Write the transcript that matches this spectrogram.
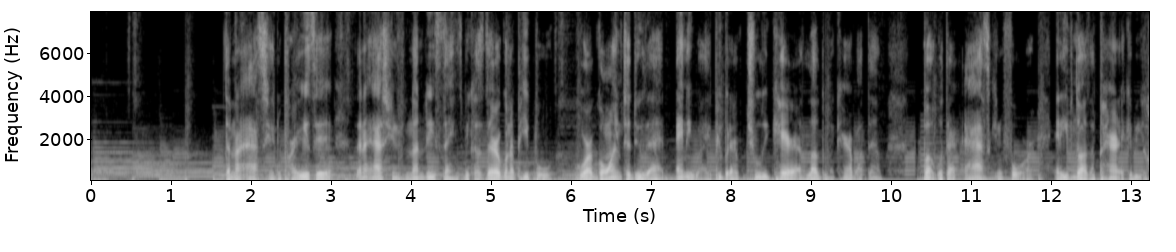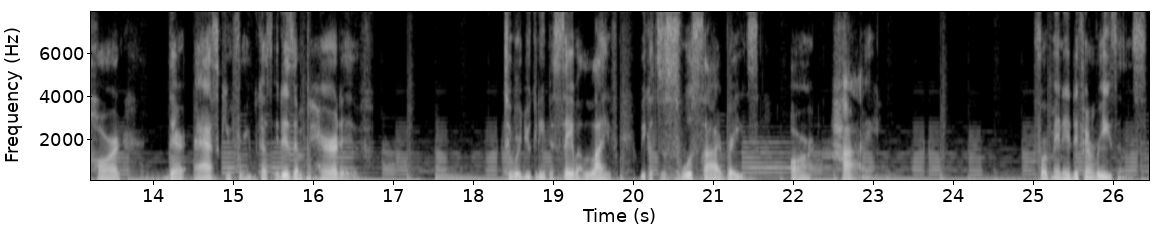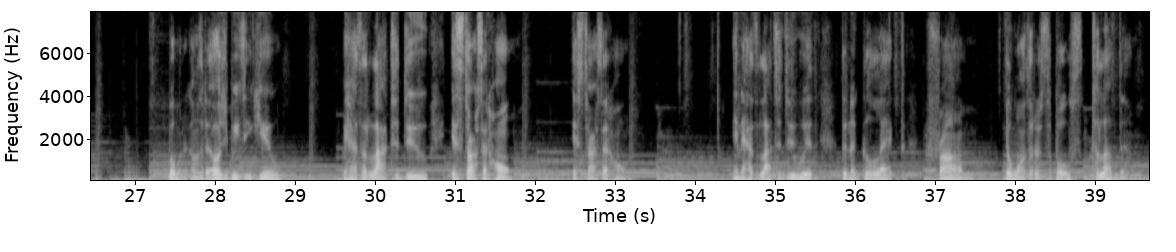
they're not asking you to praise it. They're not asking you to do none of these things because there are going to people who are going to do that anyway. People that truly care and love them and care about them. But what they're asking for, and even though as a parent it can be hard, they're asking for you because it is imperative to where you can even save a life because the suicide rates are high for many different reasons. But when it comes to the LGBTQ, it has a lot to do it starts at home. It starts at home. And it has a lot to do with the neglect from the ones that are supposed to love them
